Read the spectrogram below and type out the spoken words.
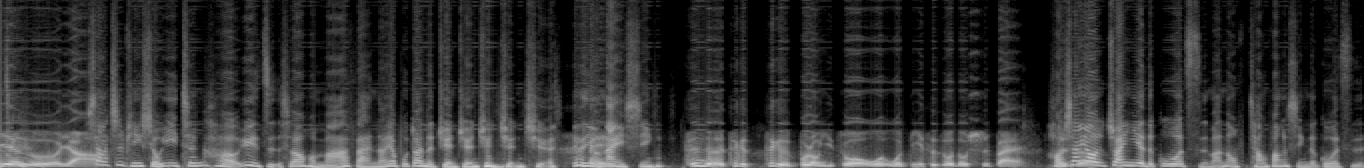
天鹅呀！夏志平手艺真好，玉子烧很麻烦呢，要不断的卷卷卷卷卷，要很有耐心。真的，这个这个不容易做，我我第一次做都失败。好像要专业的锅子嘛，那种长方形的锅子。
